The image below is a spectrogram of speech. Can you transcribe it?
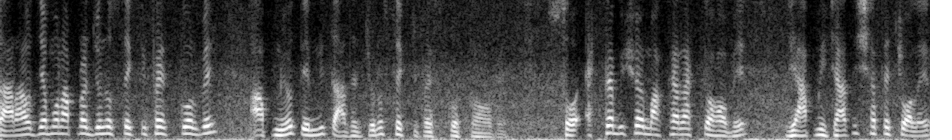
তারাও যেমন আপনার জন্য স্যাক্রিফাইস করবে, আপনিও তেমনি তাদের জন্য স্যাক্রিফাইস করতে হবে। সো একটা বিষয় মাথায় রাখতে হবে যে আপনি যাদের সাথে চলেন,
